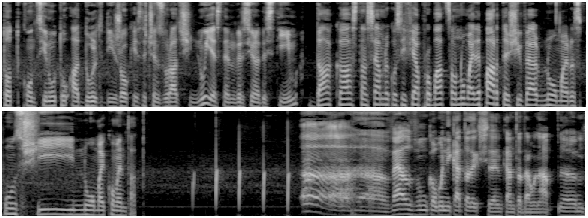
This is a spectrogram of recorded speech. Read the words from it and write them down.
tot conținutul adult din joc este cenzurat și nu este în versiunea de Steam, dacă asta înseamnă că o să fie aprobat sau nu mai departe și Valve nu a mai răspuns și nu a mai comentat. Uh, Valve, un comunicator excelent ca întotdeauna. Uh,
